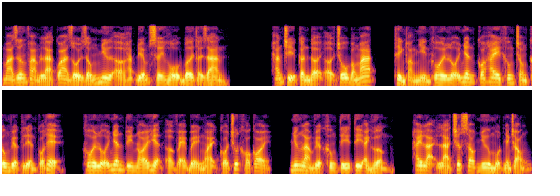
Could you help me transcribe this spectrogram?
mà Dương Phạm là qua rồi giống như ở hắc điếm xây hồ bơi thời gian. Hắn chỉ cần đợi ở chỗ bóng mát, thỉnh thoảng nhìn khôi lỗi nhân có hay không trong công việc liền có thể. Khôi lỗi nhân tuy nói hiện ở vẻ bề ngoài có chút khó coi, nhưng làm việc không tí ti ảnh hưởng, hay lại là trước sau như một nhanh chóng.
